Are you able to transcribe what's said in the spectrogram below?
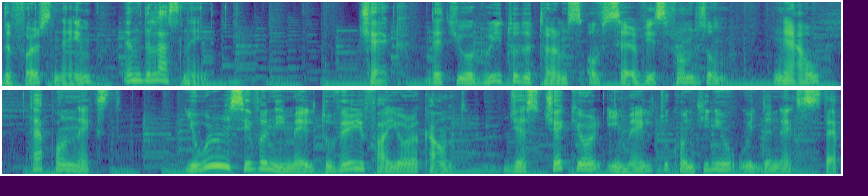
the first name and the last name. Check that you agree to the terms of service from Zoom. Now, tap on Next. You will receive an email to verify your account. Just check your email to continue with the next step.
